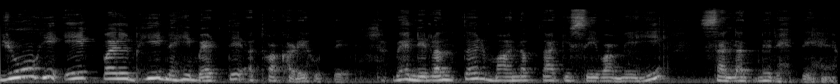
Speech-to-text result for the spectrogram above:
यूँ ही एक पल भी नहीं बैठते अथवा खड़े होते। वह निरंतर मानवता की सेवा में ही संलग्न रहते हैं।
